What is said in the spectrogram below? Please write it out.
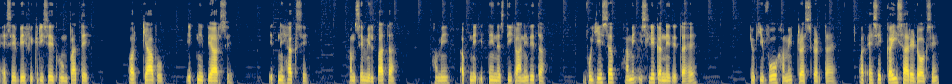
ऐसे बेफिक्री से घूम पाते? और क्या वो इतने प्यार से, इतने हक से हमसे मिल पाता? हमें अपने इतने नज़दीक आने देता? वो ये सब हमें इसलिए करने देता है क्योंकि वो हमें ट्रस्ट करता है। और ऐसे कई सारे डॉग्स हैं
